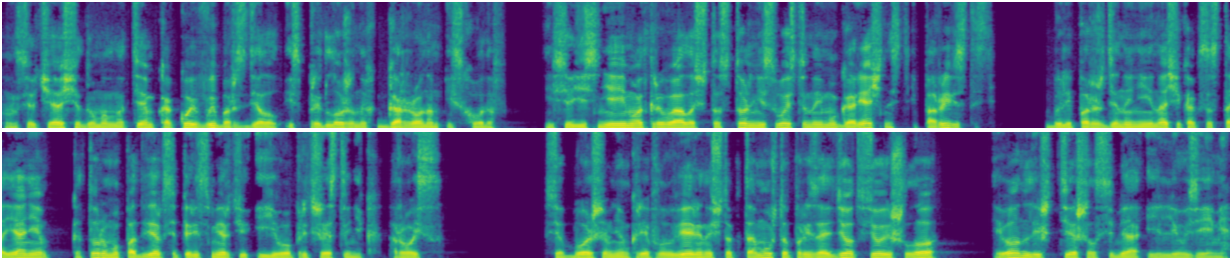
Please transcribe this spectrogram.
Он все чаще думал над тем, какой выбор сделал из предложенных Гарроном исходов. И все яснее ему открывалось, что столь несвойственная ему горячность и порывистость были порождены не иначе, как состоянием, которому подвергся перед смертью и его предшественник, Ройс. Все больше в нем крепла уверенность, что к тому, что произойдет, все и шло, и он лишь тешил себя иллюзиями.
